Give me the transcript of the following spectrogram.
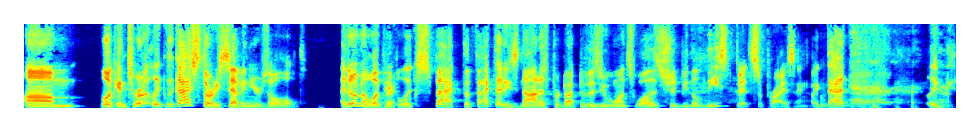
Um, look, in turn, like the guy's 37 years old. I don't know what people right. expect. The fact that he's not as productive as he once was should be the least bit surprising. Like that, like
